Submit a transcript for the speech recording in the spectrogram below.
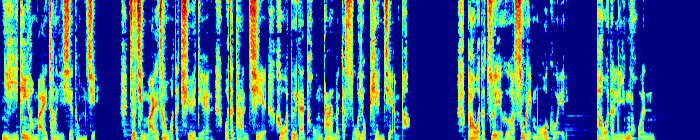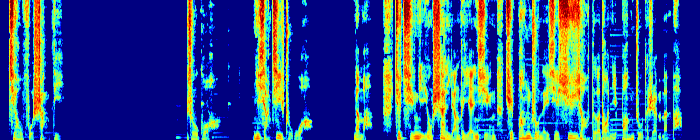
你一定要埋葬一些东西，就请埋葬我的缺点、我的胆怯和我对待同伴们的所有偏见吧。把我的罪恶送给魔鬼，把我的灵魂交付上帝。如果你想记住我，那么。就请你用善良的言行去帮助那些需要得到你帮助的人们吧。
